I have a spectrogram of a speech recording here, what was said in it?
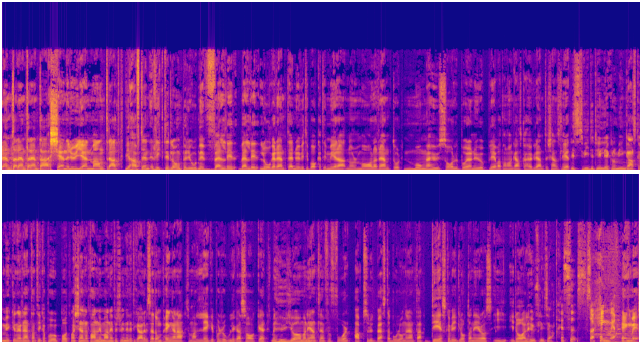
Ränta, ränta, ränta. Känner du igen mantrat? Vi har haft en riktigt lång period med väldigt, väldigt låga räntor. Nu är vi tillbaka till mera normala räntor. Många hushåll börjar nu uppleva att man har en ganska hög räntekänslighet. Det svider till i ekonomin ganska mycket när räntan tickar på uppåt. Man känner att funny money försvinner lite grann, det vill säga de pengarna som man lägger på roliga saker. Men hur gör man egentligen för att få den absolut bästa bolåneräntan? Det ska vi grotta ner oss i idag, eller hur Felicia? Precis, så häng med. Häng med!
